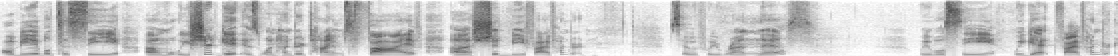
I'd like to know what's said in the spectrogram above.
I'll be able to see um, what we should get is 100 times 5 uh, should be 500. So if we run this, we will see we get 500.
